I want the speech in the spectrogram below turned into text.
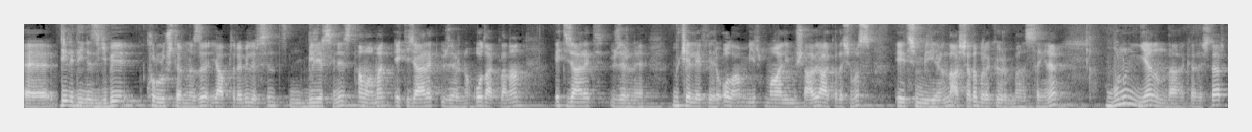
E, dilediğiniz gibi kuruluşlarınızı yaptırabilirsiniz. Bilirsiniz tamamen e-ticaret üzerine odaklanan e-ticaret üzerine mükellefleri olan bir mali müşavir arkadaşımız. İletişim bilgilerini de aşağıda bırakıyorum ben size yine. Bunun yanında arkadaşlar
